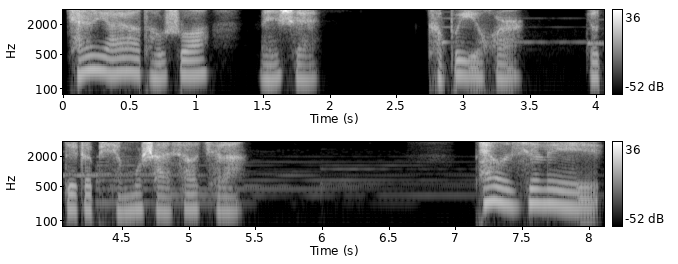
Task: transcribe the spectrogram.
前任摇摇头说没谁。可不一会儿，又对着屏幕傻笑起来。朋友心里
